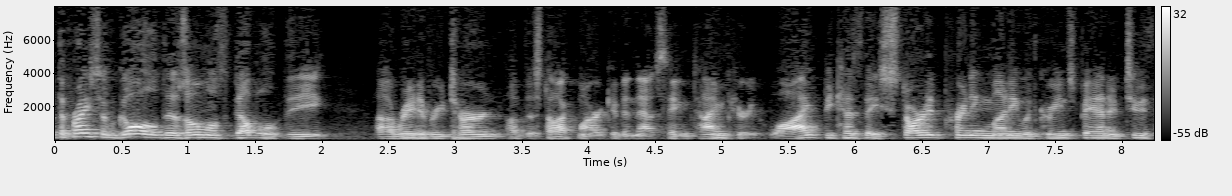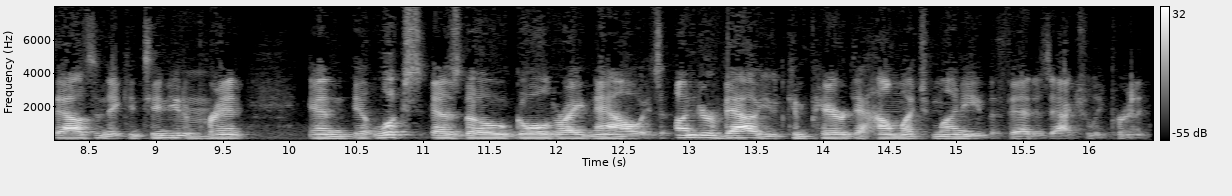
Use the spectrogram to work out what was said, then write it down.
But the price of gold has almost doubled the uh, rate of return of the stock market in that same time period. Why? Because they started printing money with Greenspan in 2000. They continue to mm. print. And it looks as though gold right now is undervalued compared to how much money the Fed is actually printing.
